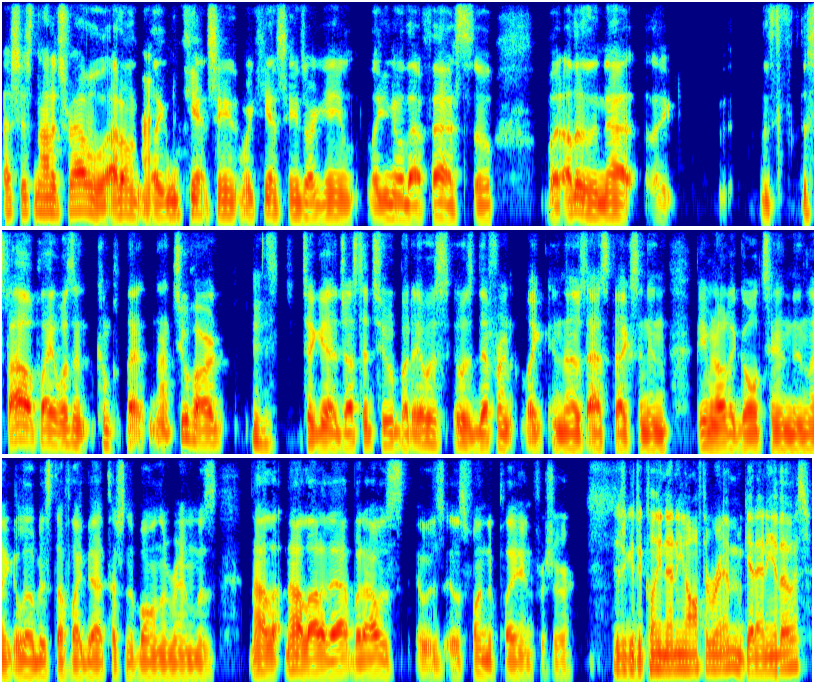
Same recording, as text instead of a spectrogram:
that's just not a travel. I don't right. like we can't change we can't change our game like you know that fast. So, but other than that, like the, the style of play wasn't complete, not too hard mm-hmm. to get adjusted to, but it was it was different like in those aspects. And then being able to goaltend and like a little bit stuff like that, touching the ball on the rim was not a, not a lot of that, but I was it was it was fun to play in for sure. Did you get to clean any off the rim? Get any of those?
